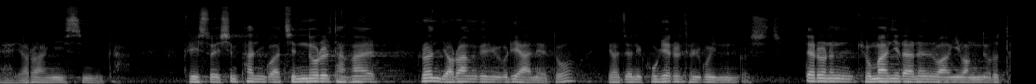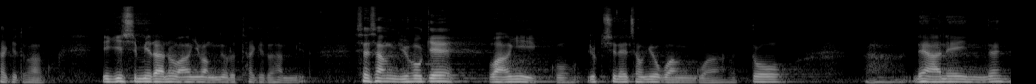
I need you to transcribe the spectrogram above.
예, 열왕이 있습니다. 그리스도의 심판과 진노를 당할 그런 열왕들이 우리 안에도 여전히 고개를 들고 있는 것이죠. 때로는 교만이라는 왕이 왕노릇하기도 하고 이기심이라는 왕이 왕노릇하기도 합니다. 세상 유혹의 왕이 있고 육신의 정욕왕과 또 아, 내 안에 있는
